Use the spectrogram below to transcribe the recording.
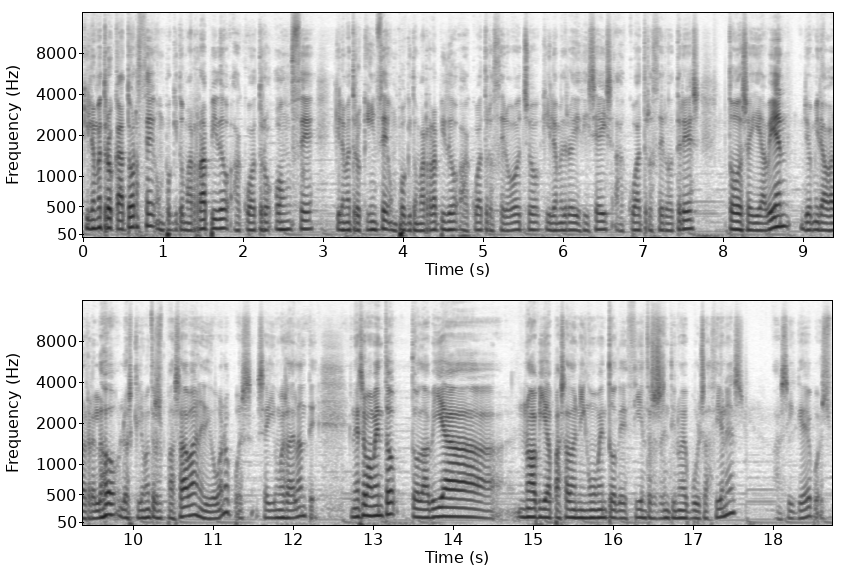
Kilómetro 14, un poquito más rápido, a 4.11. Kilómetro 15, un poquito más rápido, a 4.08. Kilómetro 16, a 4.03. Todo seguía bien. Yo miraba el reloj, los kilómetros pasaban y digo, bueno, pues seguimos adelante. En ese momento todavía no había pasado en ningún momento de 169 pulsaciones. Así que, pues,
